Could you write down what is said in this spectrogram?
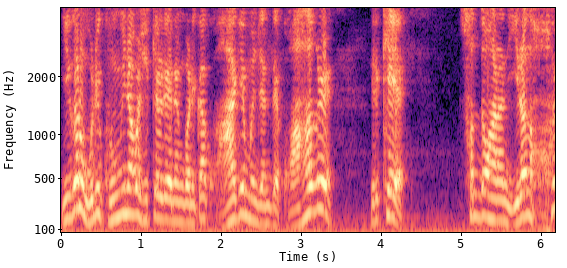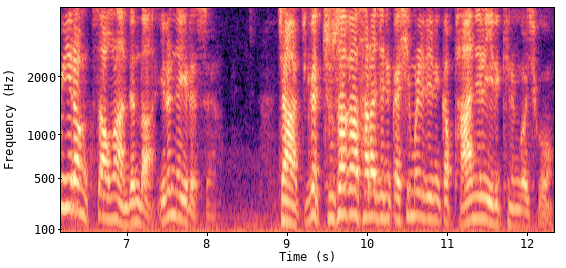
이거는 우리 국민하고 직결되는 거니까 과학의 문제인데 과학을 이렇게 선동하는 이런 허위랑 싸우면 안 된다 이런 얘기를 했어요. 자, 그러니까 주사가 사라지니까 힘을 잃으니까 반일을 일으키는 것이고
